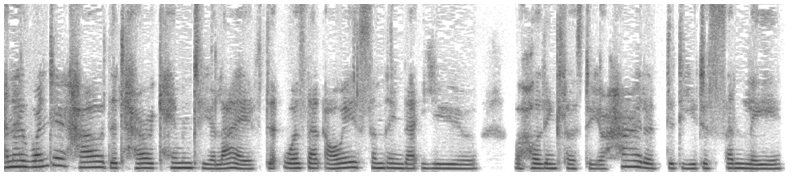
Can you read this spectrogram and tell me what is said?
and I wonder how the tarot came into your life. Was that always something that you were holding close to your heart, or did you just suddenly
